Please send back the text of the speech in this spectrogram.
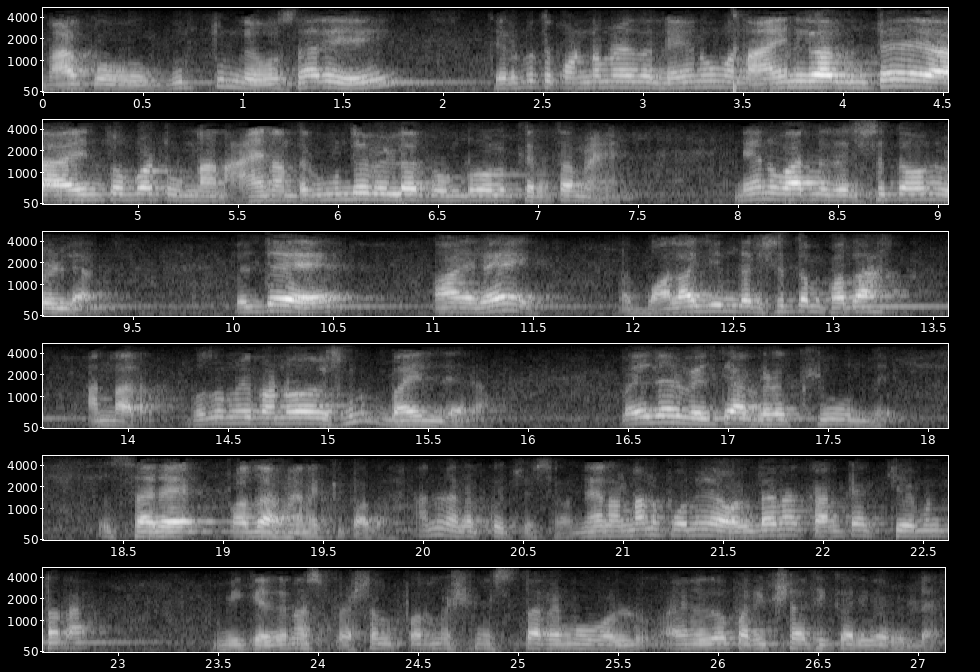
నాకు గుర్తుంది. ఒకసారి తిరుపతి కొండ మీద నేను మా నాయనగారు ఉంటే ఆయనతో పాటు ఉన్నాను. ఆయన అంతకుముందే వెళ్ళారు రెండు రోజుల క్రితమే. నేను వారిని దర్శిద్దామని వెళ్ళాను. వెళ్తే రే బాలాజీని దర్శిద్దాం పదా అన్నారు. బుధం మీద కండువ వేసుకుని బయలుదేరాం. బయలుదేరి వెళ్తే అక్కడ క్యూ ఉంది. సరే పద వెనక్కి పద అని వెనక్కి వచ్చేసాం. నేను అన్నాను పోనీ ఎవరిదైనా కాంటాక్ట్ చేయమంటారా? మీకు ఏదైనా స్పెషల్ పర్మిషన్ ఇస్తారేమో వాళ్ళు. ఆయన ఏదో పరీక్షాధికారిగా వెళ్ళారు.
